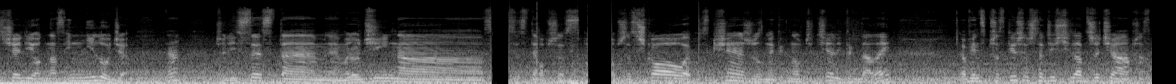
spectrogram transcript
chcieli od nas inni ludzie, nie? czyli system, wiem, rodzina, system poprzez, poprzez szkołę, przez księży, rozmaitych nauczycieli itd. Tak a więc przez pierwsze 40 lat życia, przez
